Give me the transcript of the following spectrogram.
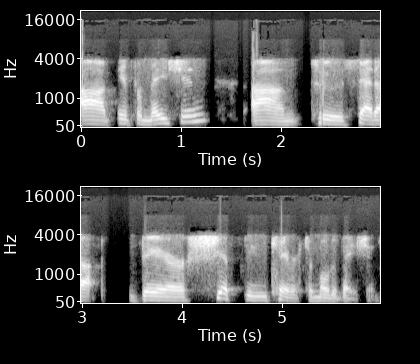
um, information um, to set up their shifting character motivations.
